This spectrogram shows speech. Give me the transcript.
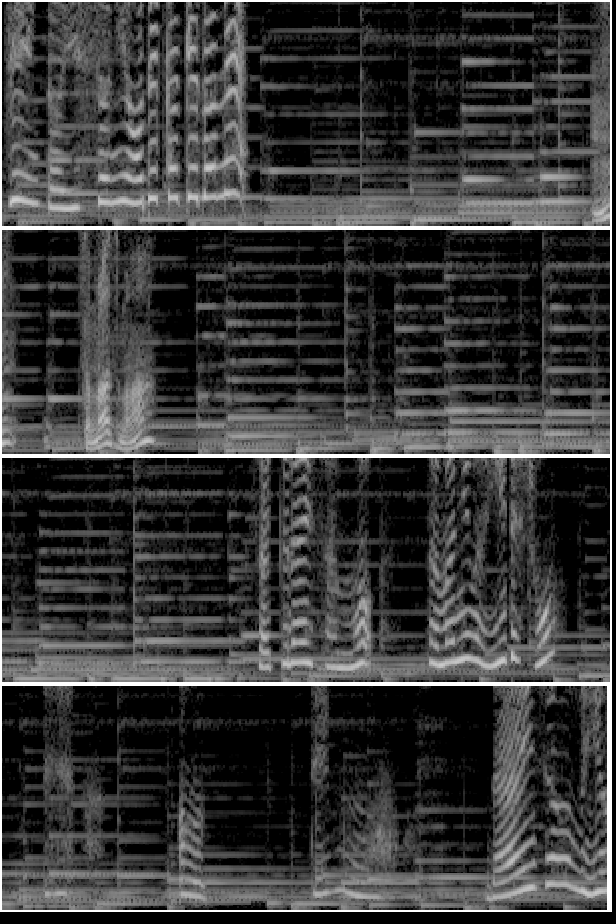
ジンと一緒にお出かけだね。嗯，怎么了？怎么了？桜井さんも、たまにはいいでしょ？大丈夫よ。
